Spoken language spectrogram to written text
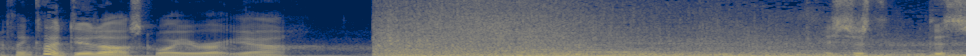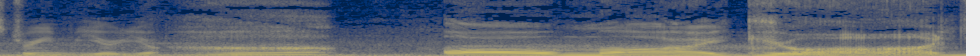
I think I did ask why you wrote yeah. It's just the stream you you Oh my god!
